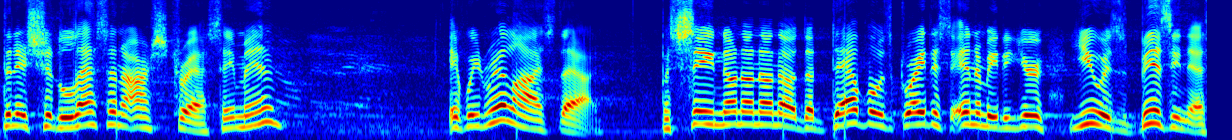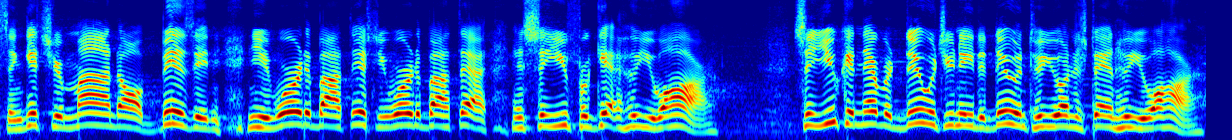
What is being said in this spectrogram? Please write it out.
then it should lessen our stress. Amen? If we realize that. But see, no, no, no, no. The devil's greatest enemy to your, you is busyness and gets your mind all busy. And you're worried about this, you're worried about that. And see, you forget who you are. See, you can never do what you need to do until you understand who you are.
